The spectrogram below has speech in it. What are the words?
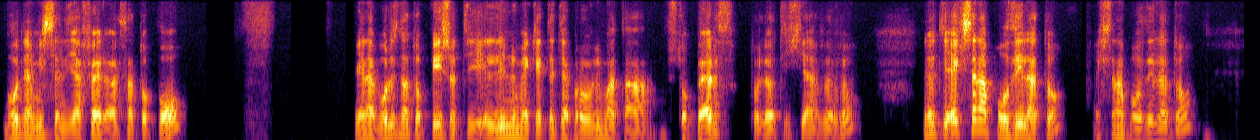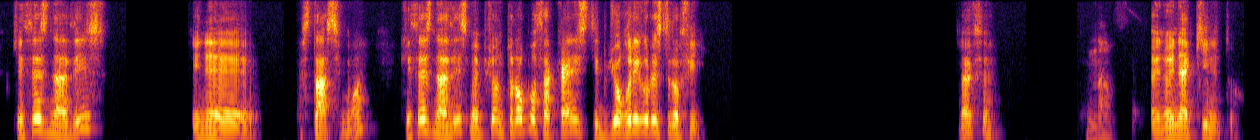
μπορεί να μην σε ενδιαφέρει, αλλά θα το πω, για να μπορείς να το πεις ότι λύνουμε και τέτοια προβλήματα στο Πέρθ, το λέω τυχαία βέβαια, είναι ότι έχεις ένα ποδήλατο, έχεις ένα ποδήλατο και θες να δεις, είναι στάσιμο, ε, και θες να δεις με ποιον τρόπο θα κάνεις την πιο γρήγορη στροφή. Εντάξει. Να. Ενώ είναι ακίνητο.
